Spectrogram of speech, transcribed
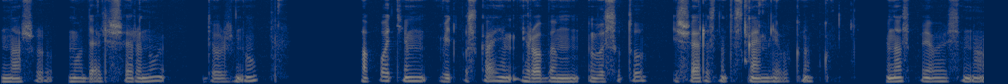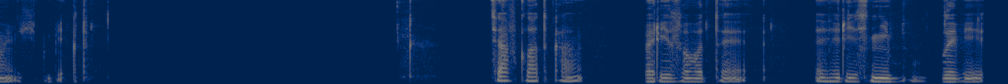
нашу модель ширину і довжину, а потім відпускаємо і робимо висоту і ще раз натискаємо ліву кнопку. У нас з'явився новий об'єкт. Ця вкладка вирізувати різні булеві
